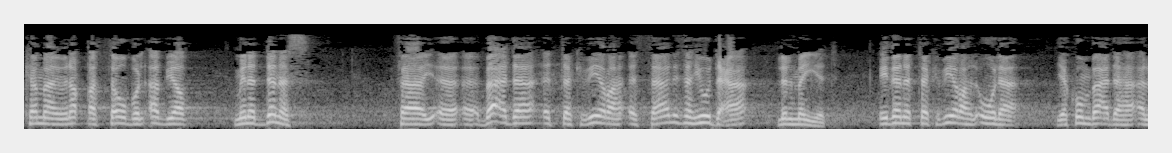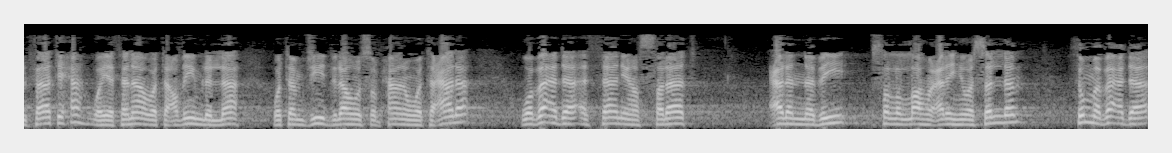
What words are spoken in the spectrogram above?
كما ينقى الثوب الأبيض من الدنس. فبعد التكبيرة الثالثة يدعى للميت. إذا التكبيرة الأولى يكون بعدها الفاتحة وهي ثناء وتعظيم لله وتمجيد له سبحانه وتعالى. وبعد الثانية الصلاة على النبي صلى الله عليه وسلم. ثم بعد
